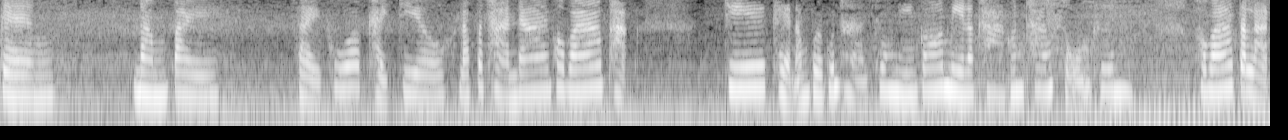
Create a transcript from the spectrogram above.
แกงนำไปใส่พวกไข่เจียวรับประทานได้ เพราะว่าผัก ที่เขตอำเภอคุนหารช่วงนี้ก็มีราคาค่อนข้างสูงขึ้น เพราะว่าตลาด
